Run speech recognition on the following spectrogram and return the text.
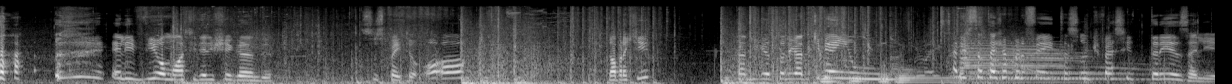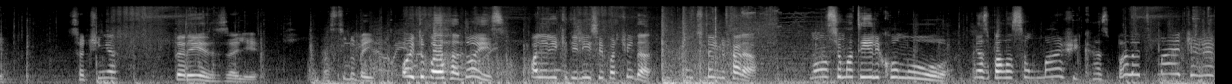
Ele viu a morte dele chegando. Suspeito. Oh, oh. Dobra aqui. Tá ligado, tô ligado que vem um... Era a estratégia perfeita se não tivesse três ali. Só tinha três ali. Mas tudo bem. 8 barra 2. Olha ali que delícia partida. Onde tá indo, cara? Nossa, eu matei ele como... Minhas balas são mágicas. Bullet magic.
